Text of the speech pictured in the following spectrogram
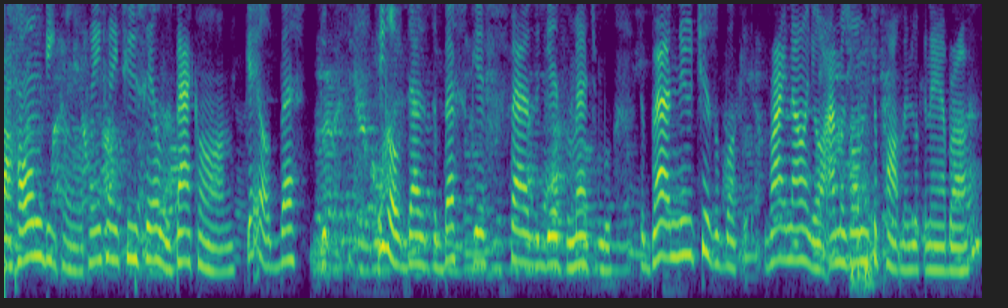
The Home Depot 2022 sales is back on. Gale best Gigo does the best gift family gift imaginable. The brand new chisel bucket right now in your Amazon department looking at, bro.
